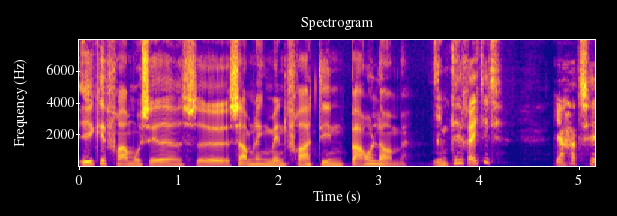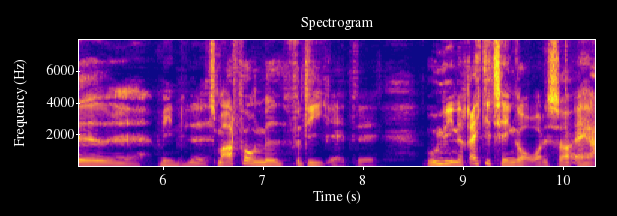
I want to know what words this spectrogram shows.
ikke fra museets øh, samling, men fra din baglomme. Jamen, det er rigtigt. Jeg har taget øh, min øh, smartphone med, fordi at øh, uden vi rigtig tænker over det, så er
